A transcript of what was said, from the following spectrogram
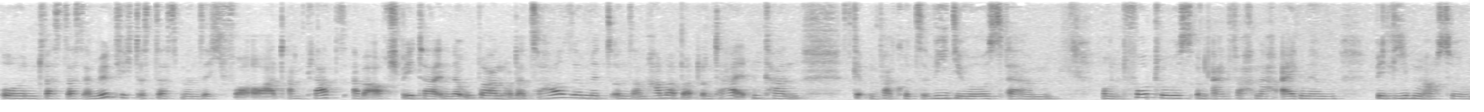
Und was das ermöglicht, ist, dass man sich vor Ort am Platz, aber auch später in der U-Bahn oder zu Hause mit unserem Hammerbot unterhalten kann. Es gibt ein paar kurze Videos ähm, und Fotos und einfach nach eigenem Belieben auch so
